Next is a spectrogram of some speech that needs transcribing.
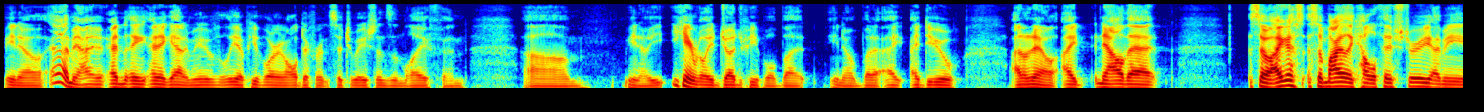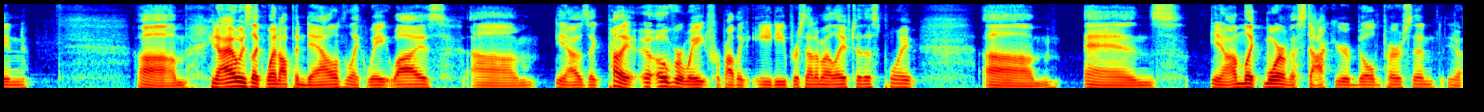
you know, and I mean, I, and and again, I mean, you know, people are in all different situations in life, and um, you know, you, you can't really judge people, but you know, but I I do, I don't know, I now that, so I guess so my like health history, I mean, um, you know, I always like went up and down like weight wise. Um, you know, I was like probably overweight for probably eighty percent of my life to this point. Um, and you know, I'm like more of a stockier build person. You know,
